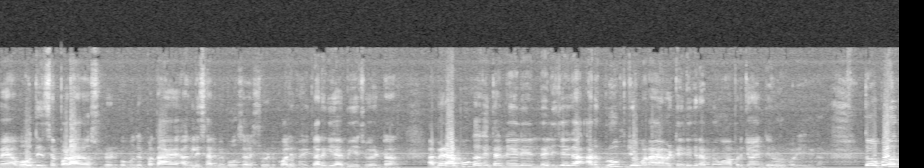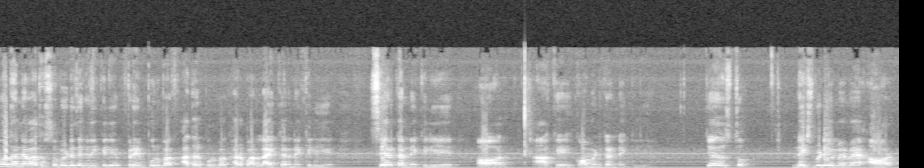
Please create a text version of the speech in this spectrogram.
मैं बहुत दिन से पढ़ा रहा हूँ स्टूडेंट को मुझे पता है। अगले साल भी बहुत सारे स्टूडेंट क्वालिफाई कर गया बी एच एंट्रेंस अब मेरा बुक अभी तक नहीं ले, ले लीजिएगा और ग्रुप जो बनाया मैं टेलीग्राम में वहाँ पर ज्वाइन ज़रूर हो रहिएगा तो बहुत बहुत धन्यवाद दोस्तों वीडियो देखने के लिए प्रेम पूर्वक आदर पूर्वक हर बार लाइक करने के लिए शेयर करने के लिए और आके कॉमेंट करने के लिए। क्या दोस्तों नेक्स्ट वीडियो में मैं और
